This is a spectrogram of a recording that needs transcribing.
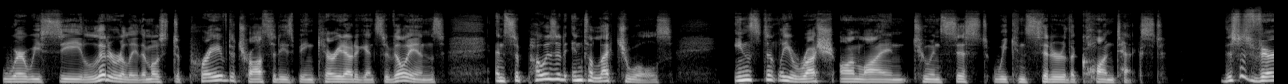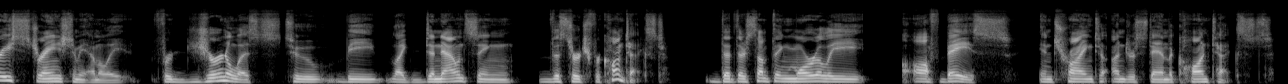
where we see literally the most depraved atrocities being carried out against civilians, and supposed intellectuals instantly rush online to insist we consider the context. This was very strange to me, Emilie, for journalists to be like denouncing the search for context, that there's something morally off base in trying to understand the context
